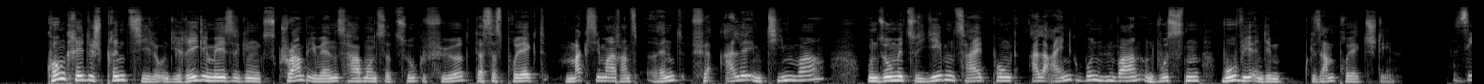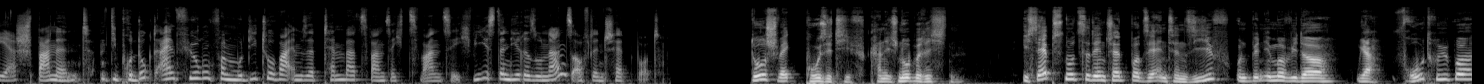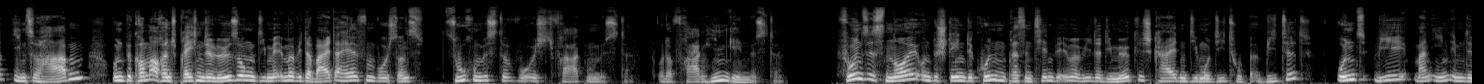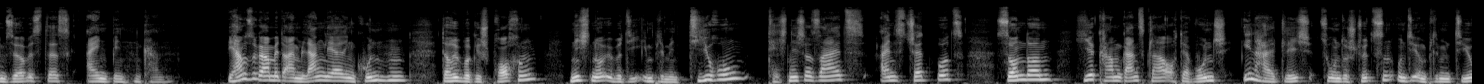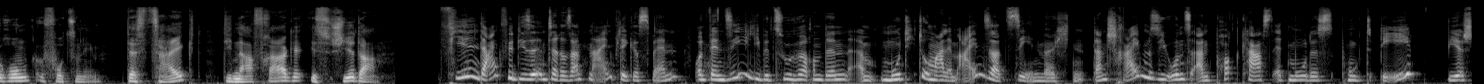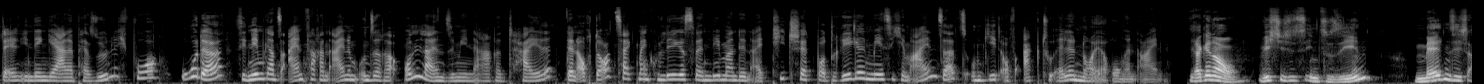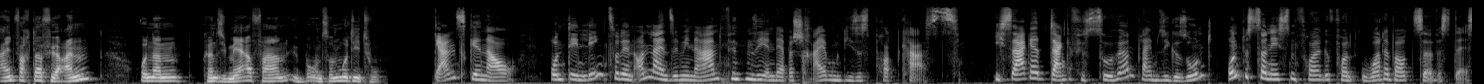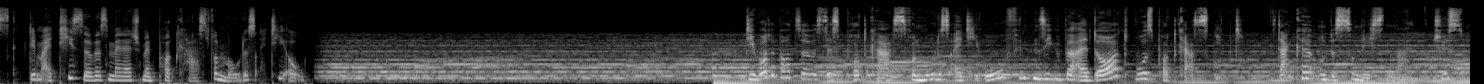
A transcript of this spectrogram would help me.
Konkrete Sprintziele und die regelmäßigen Scrum-Events haben uns dazu geführt, dass das Projekt maximal transparent für alle im Team war und somit zu jedem Zeitpunkt alle eingebunden waren und wussten, wo wir in dem Gesamtprojekt stehen. Sehr spannend. Die Produkteinführung von Modito war im September 2020. Wie ist denn die Resonanz auf den Chatbot? Durchweg positiv, kann ich nur berichten. Ich selbst nutze den Chatbot sehr intensiv und bin immer wieder ja, froh drüber, ihn zu haben und bekomme auch entsprechende Lösungen, die mir immer wieder weiterhelfen, wo ich sonst suchen müsste, wo ich fragen müsste oder Fragen hingehen müsste. Für uns ist neu und bestehende Kunden präsentieren wir immer wieder die Möglichkeiten, die Modito bietet und wie man ihn in dem Service Desk einbinden kann. Wir haben sogar mit einem langjährigen Kunden darüber gesprochen, nicht nur über die Implementierung technischerseits eines Chatbots, sondern hier kam ganz klar auch der Wunsch, inhaltlich zu unterstützen und die Implementierung vorzunehmen. Das zeigt, die Nachfrage ist schier da. Vielen Dank für diese interessanten Einblicke, Sven. Und wenn Sie, liebe Zuhörenden, ähm, Modito mal im Einsatz sehen möchten, dann schreiben Sie uns an podcast.modis.de. Wir stellen Ihnen den gerne persönlich vor oder Sie nehmen ganz einfach an einem unserer Online-Seminare teil, denn auch dort zeigt mein Kollege Sven Lehmann den IT-Chatbot regelmäßig im Einsatz und geht auf aktuelle Neuerungen ein. Ja, genau. Wichtig ist, ihn zu sehen. Melden Sie sich einfach dafür an und dann können Sie mehr erfahren über unseren Modito. Ganz genau. Und den Link zu den Online-Seminaren finden Sie in der Beschreibung dieses Podcasts. Ich sage danke fürs Zuhören, bleiben Sie gesund und bis zur nächsten Folge von What About Service Desk, dem IT-Service Management Podcast von Modus ITO. Die What About Service Desk Podcasts von Modus ITO finden Sie überall dort, wo es Podcasts gibt. Danke und bis zum nächsten Mal. Tschüss.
